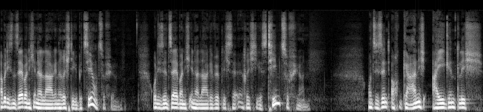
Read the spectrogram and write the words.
Aber die sind selber nicht in der Lage, eine richtige Beziehung zu führen. Und die sind selber nicht in der Lage, wirklich ein richtiges Team zu führen. Und sie sind auch gar nicht eigentlich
